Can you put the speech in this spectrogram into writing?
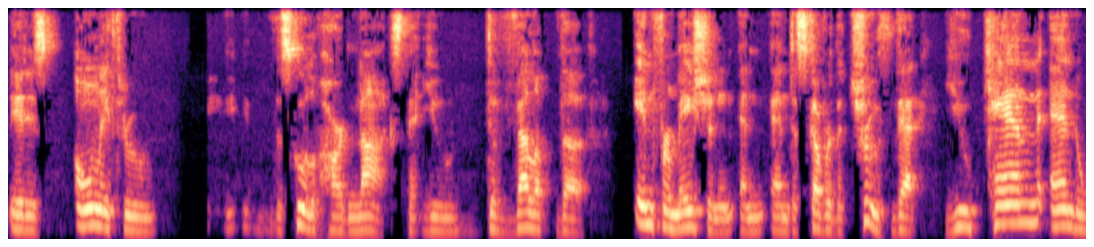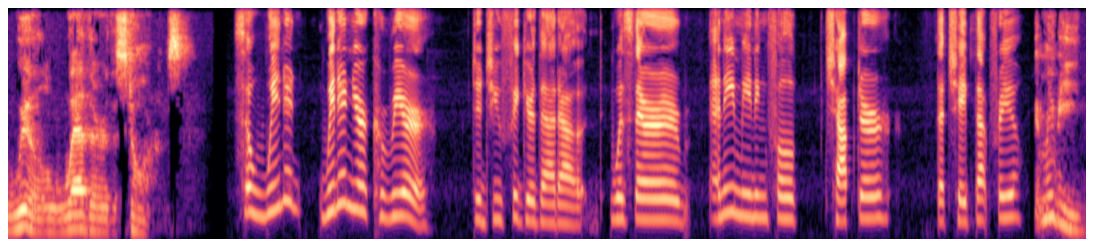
It is only through the school of hard knocks that you develop the information and, and, and discover the truth that you can and will weather the storms. So when in, when in your career did you figure that out? Was there any meaningful chapter that shaped that for you? Maybe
